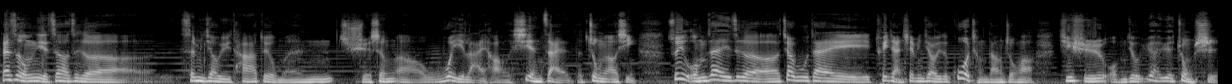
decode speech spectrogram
但是我们也知道这个。生命教育它对我们学生啊未来哈现在的重要性，所以我们在这个呃教育部在推展生命教育的过程当中啊，其实我们就越来越重视。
